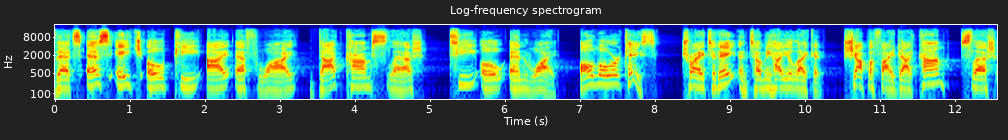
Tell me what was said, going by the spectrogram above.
That's S H O P I F Y dot com slash T O N Y. All lowercase. Try it today and tell me how you like it. Shopify.com slash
